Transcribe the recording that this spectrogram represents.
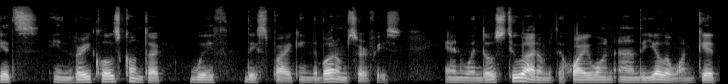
gets in very close contact with the spike in the bottom surface. And when those two atoms, the white one and the yellow one, get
